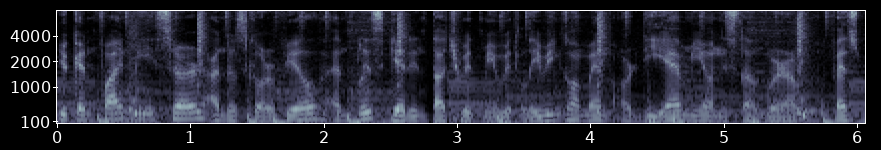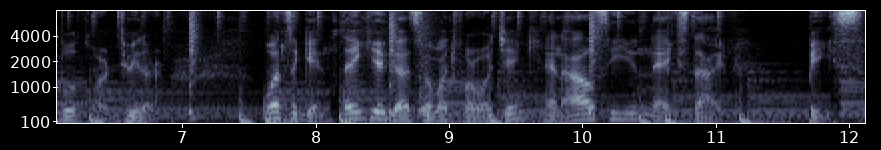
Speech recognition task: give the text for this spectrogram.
you can find me sir underscore Phil and please get in touch with me with leaving comment or DM me on Instagram, Facebook or Twitter. Once again, thank you guys so much for watching and I'll see you next time. Peace.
